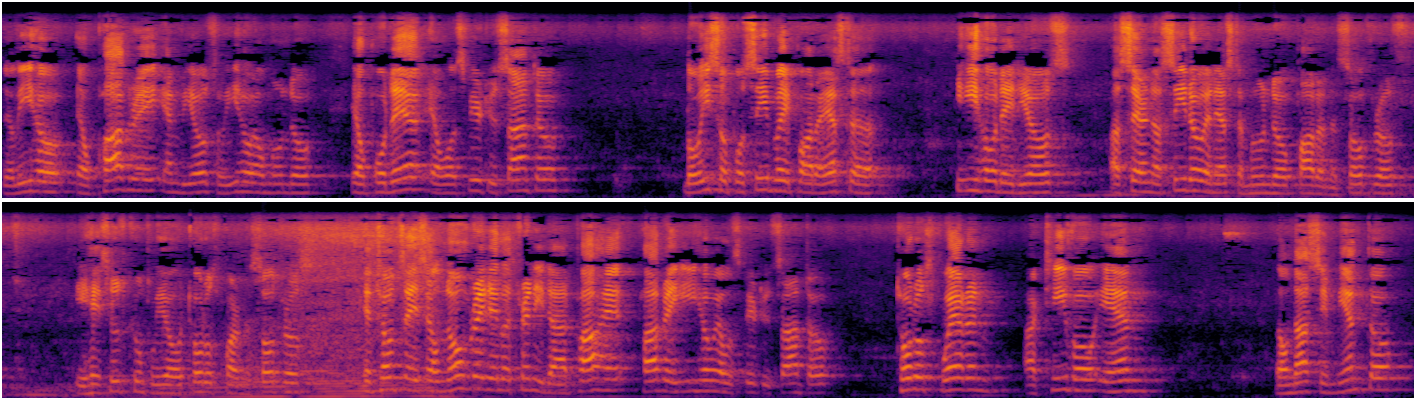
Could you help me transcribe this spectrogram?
del Hijo, el Padre envió su Hijo al mundo. El poder, el Espíritu Santo lo hizo posible para este Hijo de Dios a ser nacido en este mundo para nosotros. Y Jesús cumplió todos para nosotros. Entonces el nombre de la Trinidad, Padre, Hijo y el Espíritu Santo, todos fueron activos en el nacimiento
